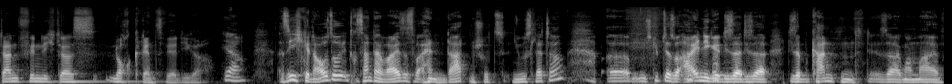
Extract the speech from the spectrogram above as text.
dann finde ich das noch grenzwertiger. Ja, also sehe ich genauso. Interessanterweise, es war ein Datenschutz-Newsletter. Ähm, es gibt ja so einige dieser, dieser, dieser Bekannten, sagen wir mal,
